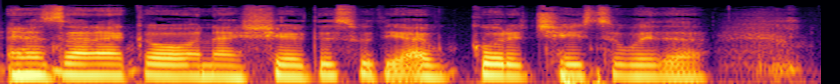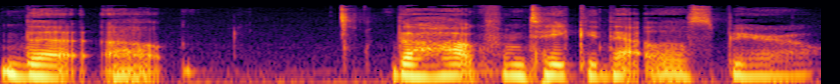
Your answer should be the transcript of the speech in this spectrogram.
And as I go and I share this with you, I go to chase away the the uh, the hawk from taking that little sparrow.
